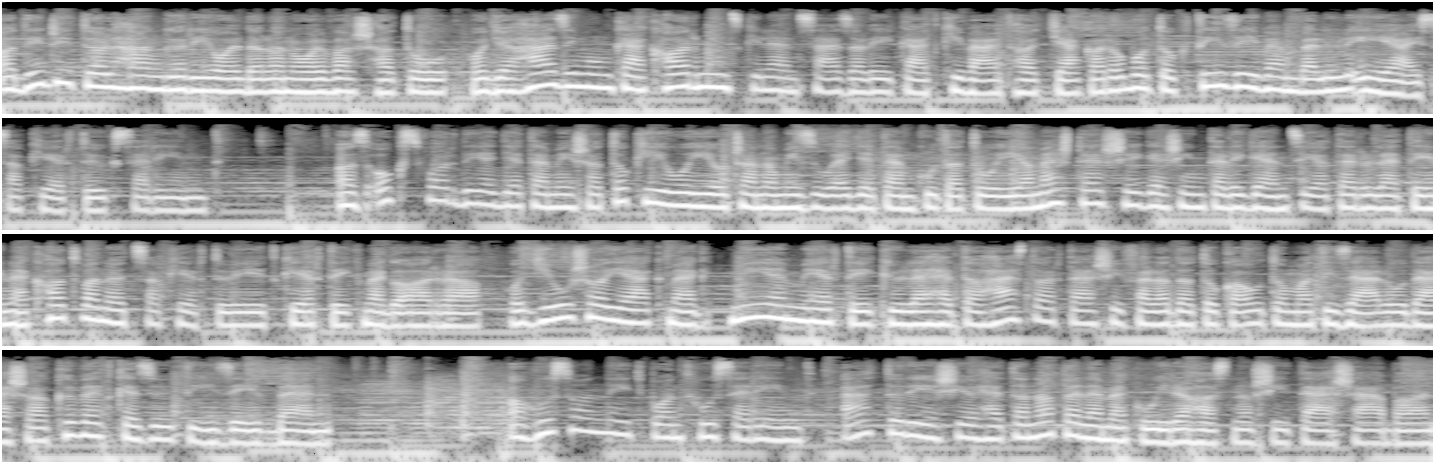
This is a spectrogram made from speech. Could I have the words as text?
A Digital Hungary oldalon olvasható, hogy a házi munkák 39%-át kiválthatják a robotok 10 éven belül AI szakértők szerint. Az Oxfordi Egyetem és a Tokiói Ochanomizu Egyetem kutatói a mesterséges intelligencia területének 65 szakértőjét kérték meg arra, hogy jósolják meg, milyen mértékű lehet a háztartási feladatok automatizálódása a következő 10 évben. A 24.20 szerint áttörés jöhet a napelemek újrahasznosításában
